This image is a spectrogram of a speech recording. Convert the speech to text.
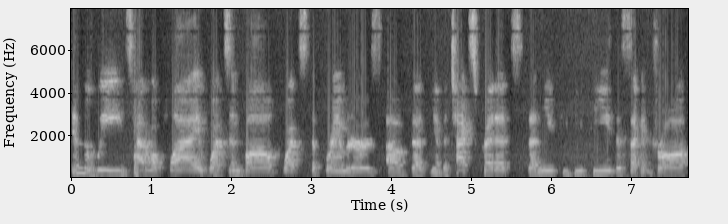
in the weeds, how to apply, what's involved, what's the parameters of the you know the tax credits, the new PPP, the second draw,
